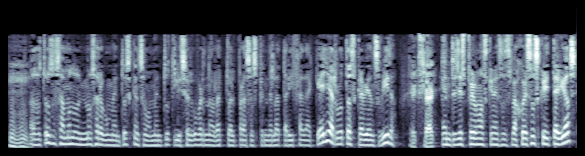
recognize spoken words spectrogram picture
Nosotros usamos los mismos argumentos que en su momento utilizó el gobernador actual para suspender la tarifa de aquellas rutas que habían subido. Exacto. Entonces esperemos que bajo esos criterios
